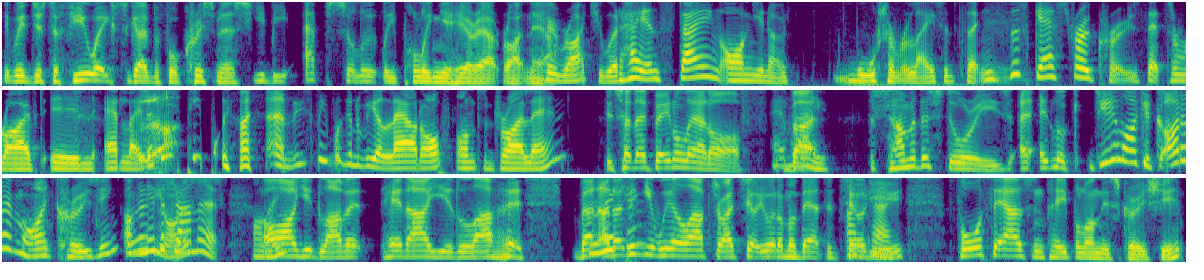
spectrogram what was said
with just a few weeks to go before Christmas, you'd be absolutely pulling your hair out right now. Too right, you would. Hey, and staying on, you know, water related things. Hmm. This gastro cruise that's arrived in Adelaide. Are these people are these people going to be allowed off onto dry land? So they've been allowed off, Have but they? Some of the stories. Uh, uh, look, do you like it? I don't mind cruising. I'm I've never done it, Ollie. Oh, you'd love it, Heather. You'd love it. But I don't think you will after I tell you what I'm about to tell Okay. you. Four thousand people on this cruise ship.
